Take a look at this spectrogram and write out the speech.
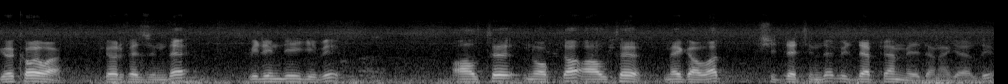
Gökova Körfezi'nde bilindiği gibi 6.6 megawatt şiddetinde bir deprem meydana geldi.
